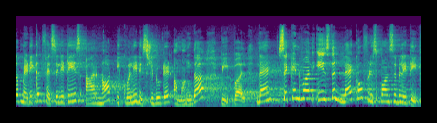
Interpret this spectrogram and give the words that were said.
the medical facilities are not equally distributed among the people. Then second one is the lack of responsibility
